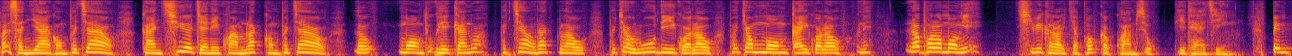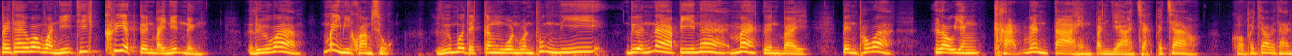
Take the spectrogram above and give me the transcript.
พระสัญญาของพระเจ้า การเชื่อใจในความรักของพระเจ้า เรามองทุกเหตุการณ์ว่าพระเจ้ารักเรา พระเจ้ารู้ดีกว่าเรา พระเจ้ามองไกลกว่าเราอันนี้แล้วพอเรามองนี้ชีวิตของเราจะพบกับความสุขที่แท้จริง เป็นไปได้ว่าวันนี้ที่เครียดเกินไปนิดหนึ่งหรือว่าไม่มีความสุข หรือมัวแต่กังวลวันพรุ่งนี้ เดือนหน้าปีหน้ามากเกินไป เป็นเพราะว่าเรายังขาดแว่นตาแห่งปัญญาจากพระเจ้า ขอพระเจ้าประทาน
